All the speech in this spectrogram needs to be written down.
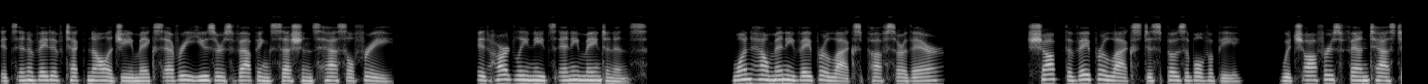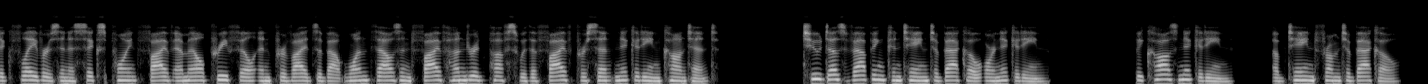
its innovative technology makes every user's vaping sessions hassle-free. It hardly needs any maintenance. 1. How many VaporLax puffs are there? Shop the VaporLax disposable Vapi, which offers fantastic flavors in a 6.5 ml pre-fill and provides about 1,500 puffs with a 5% nicotine content. 2. Does vaping contain tobacco or nicotine? Because nicotine, obtained from tobacco,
